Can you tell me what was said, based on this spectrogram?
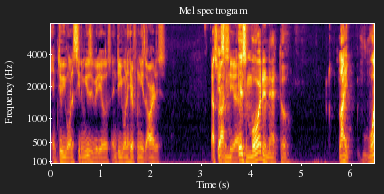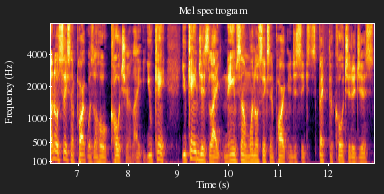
and do you want to see the music videos and do you want to hear from these artists? That's what it's, I see. It it's more than that though. Like 106 in Park was a whole culture. Like you can't you can't just like name some 106 in Park and just expect the culture to just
